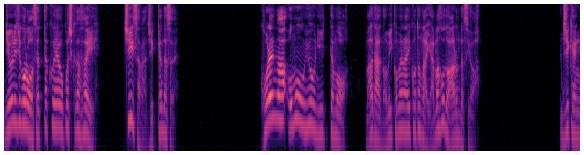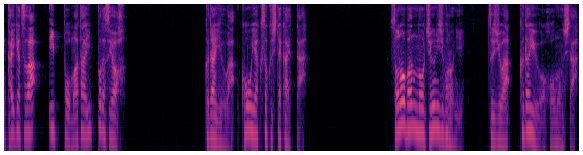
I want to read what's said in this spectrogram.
う。12時頃接託へお越しください。小さな実験です。これが思うように言ってもまだ飲み込めないことが山ほどあるんですよ。事件解決は一歩また一歩ですよ九太夫はこう約束して帰った。その晩の12時頃に辻は九太夫を訪問した。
